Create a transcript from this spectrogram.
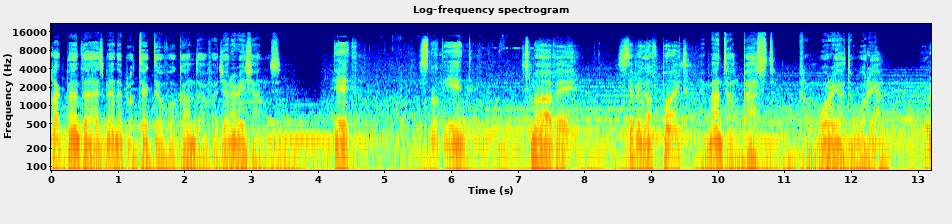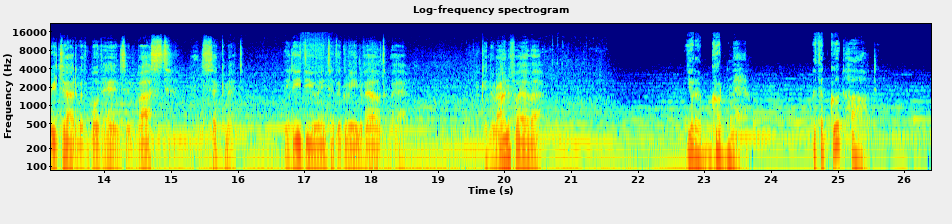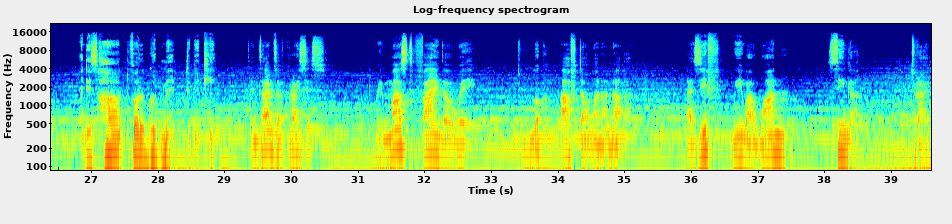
Black Panther has been the protector of Wakanda for generations. Death is not the end. It's more of a stepping off point. A mantle passed from warrior to warrior. You reach out with both hands and Bast and Sekhmet. They lead you into the green veldt where you can run forever. You're a good man with a good heart. And it's hard for a good man to be king. In times of crisis, we must find a way to look after one another as if we were one single tribe.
